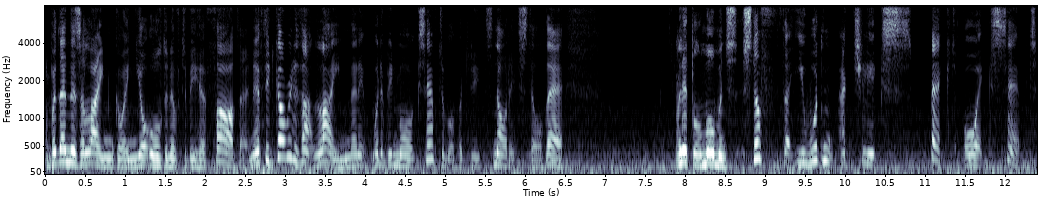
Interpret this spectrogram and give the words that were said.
But then there's a line going, You're old enough to be her father. And if they'd got rid of that line, then it would have been more acceptable, but it's not, it's still there. Little moments, stuff that you wouldn't actually expect or accept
